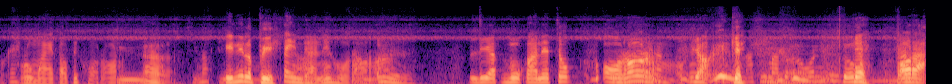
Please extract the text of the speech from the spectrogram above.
oke rumahnya topik horor Ah, ini lebih. tendanya horor lihat mukanya cok horor yakin Oke. Oke, ora.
